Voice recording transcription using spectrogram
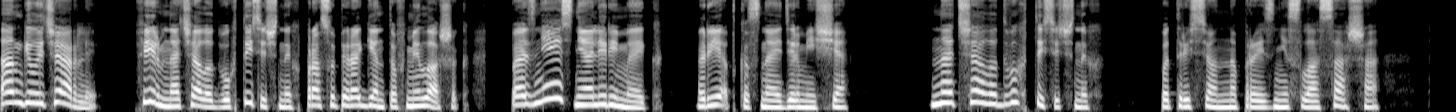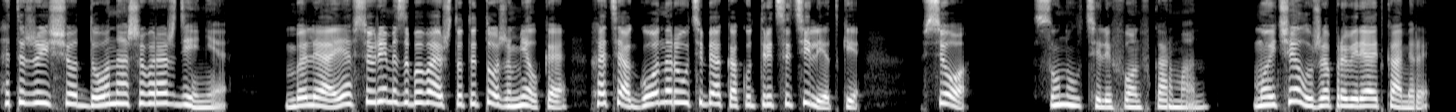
«Ангелы Чарли», Фильм начала двухтысячных про суперагентов-милашек. Позднее сняли ремейк. Редкостное дерьмище. «Начало двухтысячных», — потрясенно произнесла Саша. «Это же еще до нашего рождения». «Бля, я все время забываю, что ты тоже мелкая, хотя гоноры у тебя как у тридцатилетки. Все. Сунул телефон в карман. Мой чел уже проверяет камеры.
